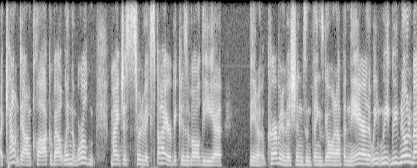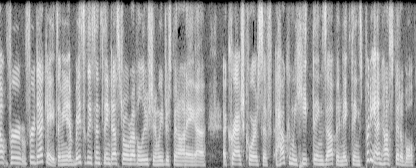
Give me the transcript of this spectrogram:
a countdown clock about when the world might just sort of expire because of all the uh, you know carbon emissions and things going up in the air that we, we we've known about for for decades. I mean, basically since the Industrial Revolution, we've just been on a uh, a crash course of how can we heat things up and make things pretty inhospitable.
